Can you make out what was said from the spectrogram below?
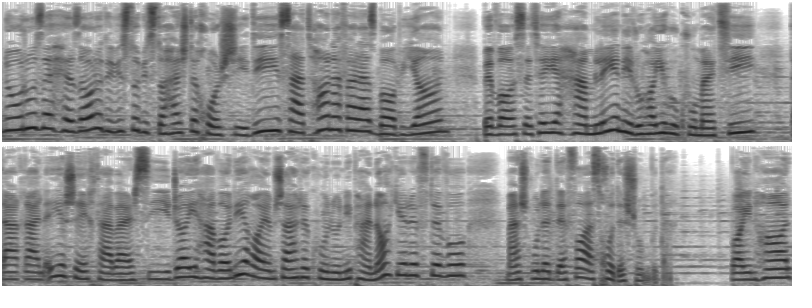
نوروز 1228 خورشیدی صدها نفر از بابیان به واسطه حمله نیروهای حکومتی در قلعه شیخ تبرسی جای حوالی قائم شهر کنونی پناه گرفته و مشغول دفاع از خودشون بودن. با این حال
